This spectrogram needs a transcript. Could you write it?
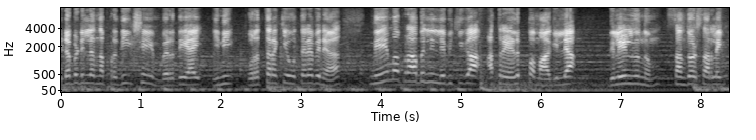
ഇടപെടില്ലെന്ന പ്രതീക്ഷയും വെറുതെയായി. ഇനി പുറത്തിറക്കിയ ഉത്തരവിന് നിയമപ്രാബല്യം ലഭിക്കുക അത്ര എളുപ്പമാകില്ല. ദില്ലിയിൽ നിന്നും Santhosh Sarling.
